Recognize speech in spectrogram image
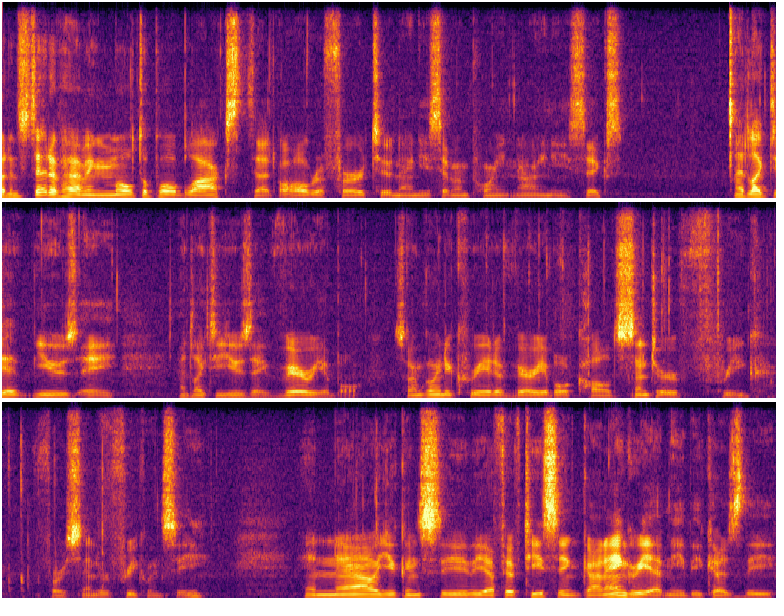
But instead of having multiple blocks that all refer to 97.9E6, I'd like to use a I'd like to use a variable. So I'm going to create a variable called center freq for center frequency. And now you can see the FFT sink got angry at me because the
